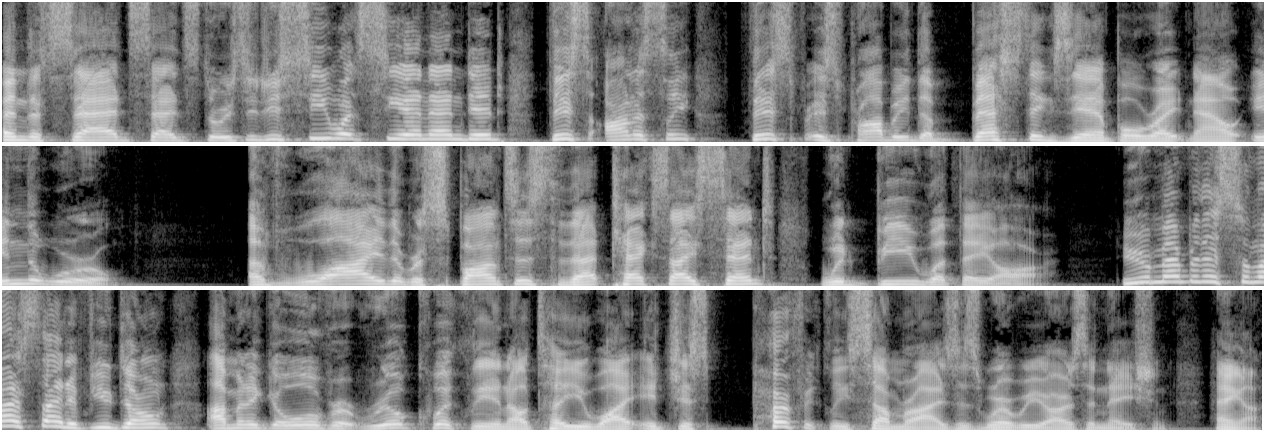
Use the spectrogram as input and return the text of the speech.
and the sad, sad stories? Did you see what CNN did? This, honestly, this is probably the best example right now in the world of why the responses to that text I sent would be what they are. You remember this from last night? If you don't, I'm going to go over it real quickly and I'll tell you why it just perfectly summarizes where we are as a nation. Hang on.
